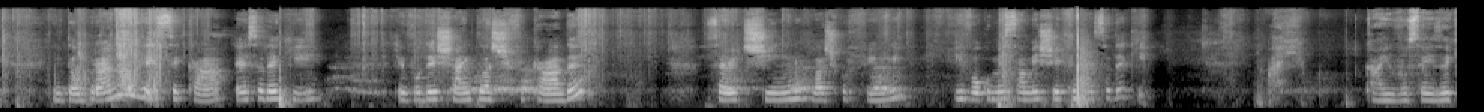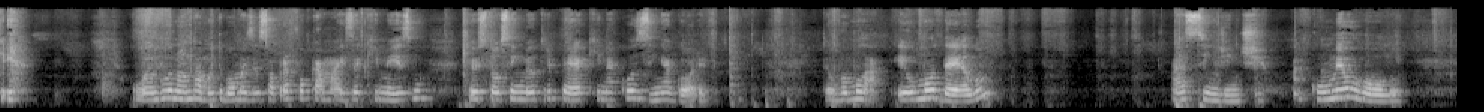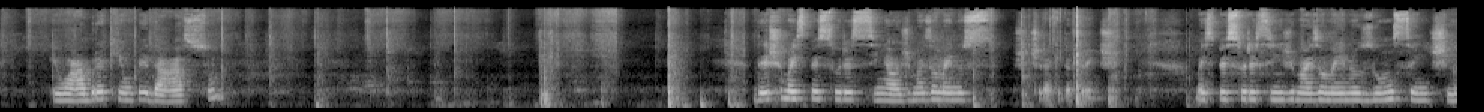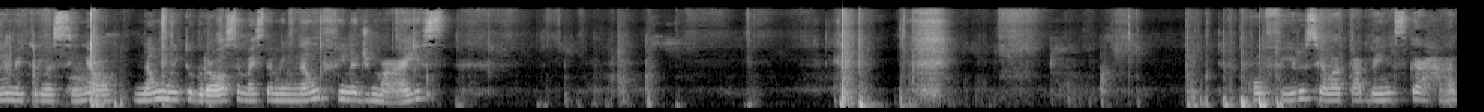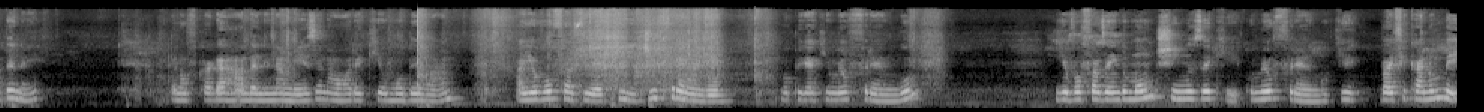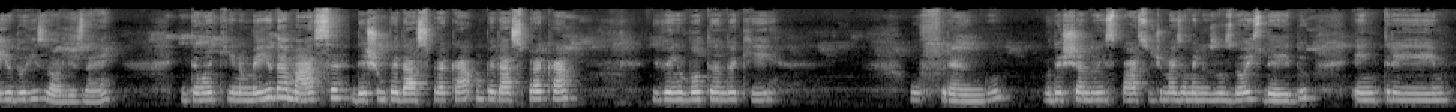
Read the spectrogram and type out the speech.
Então, pra não ressecar, essa daqui eu vou deixar emplastificada certinho no plástico filme e vou começar a mexer com essa daqui. Ai, caiu vocês aqui. O ângulo não tá muito bom, mas é só pra focar mais aqui mesmo, que eu estou sem meu tripé aqui na cozinha agora. Então, vamos lá. Eu modelo assim, gente, com o meu rolo. Eu abro aqui um pedaço. Deixo uma espessura assim, ó, de mais ou menos... Deixa eu tirar aqui da frente. Uma espessura assim de mais ou menos um centímetro, assim, ó. Não muito grossa, mas também não fina demais. Se ela tá bem desgarrada, né? Pra não ficar agarrada ali na mesa na hora que eu modelar. Aí, eu vou fazer aqui de frango. Vou pegar aqui o meu frango. E eu vou fazendo montinhos aqui com o meu frango, que vai ficar no meio do risoles, né? Então, aqui no meio da massa, deixo um pedaço pra cá, um pedaço pra cá, e venho botando aqui o frango. Vou deixando um espaço de mais ou menos uns dois dedos entre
